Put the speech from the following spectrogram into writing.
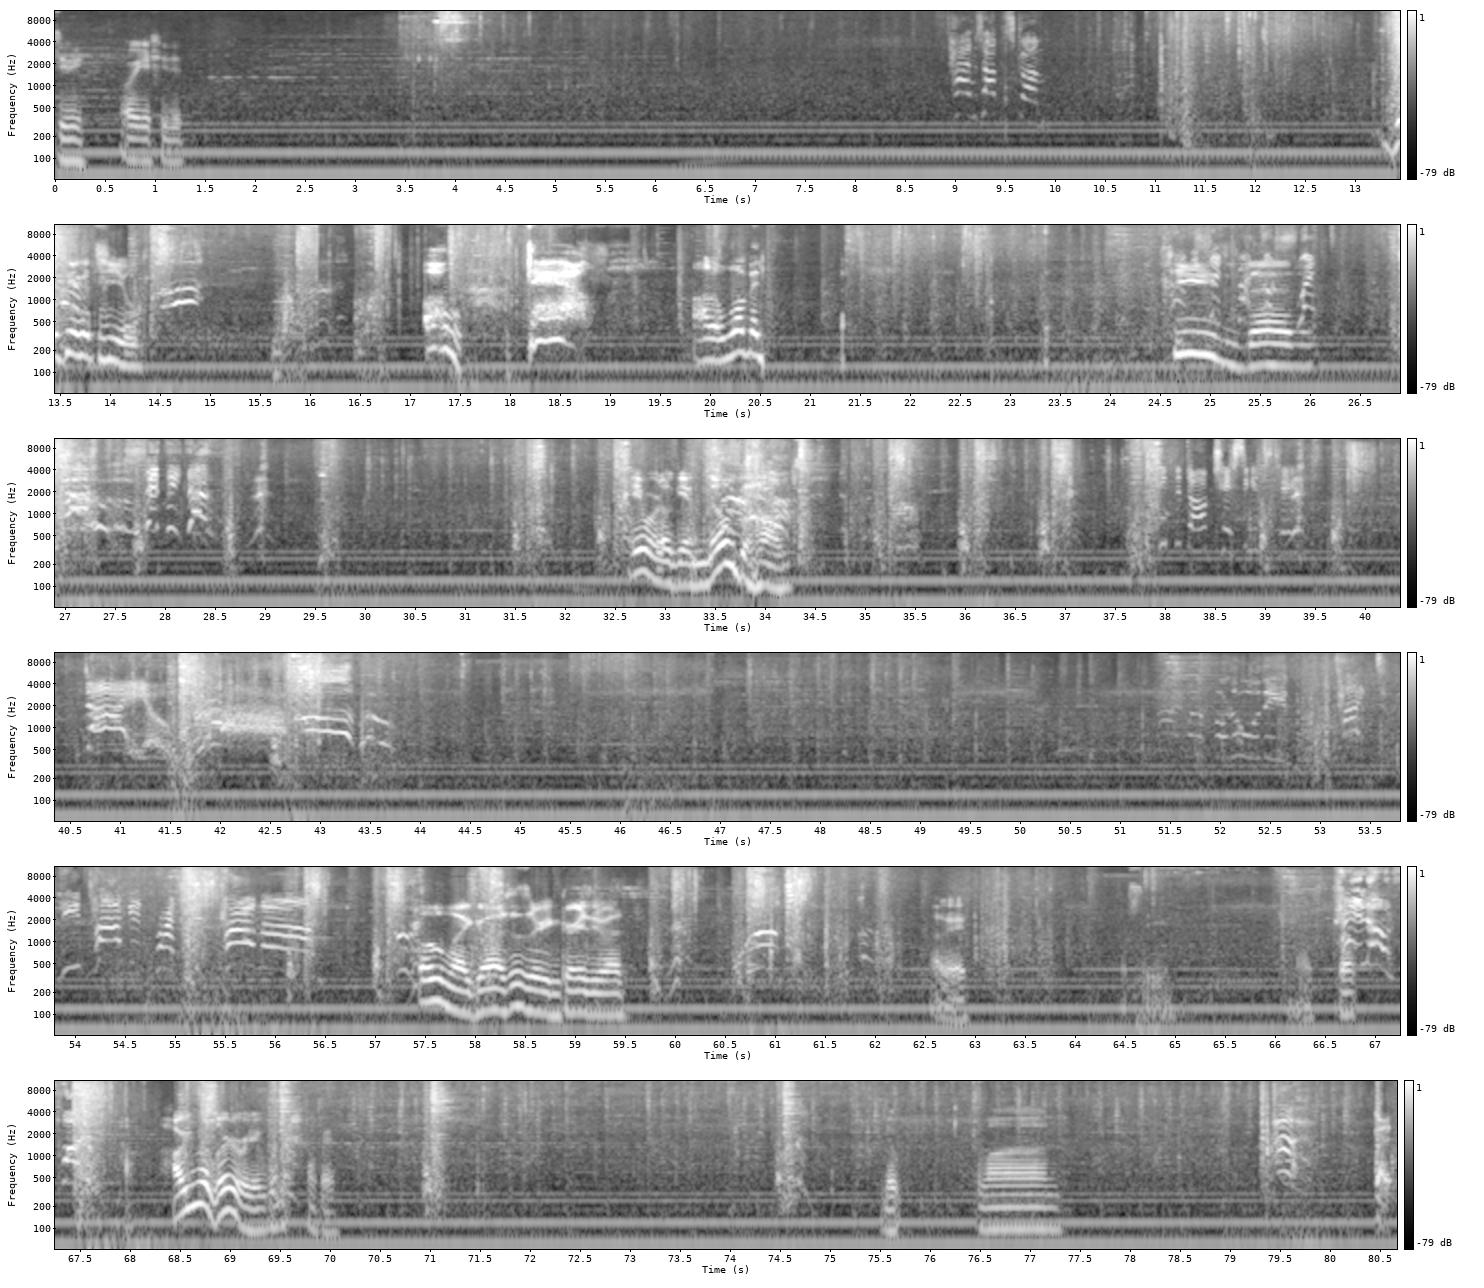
She didn't see me. Or yeah, she did. Time's up, scum. Thing I the shield. Oh, damn! On a woman. Jesus, man. Hayward don't give no damn. Keep the dog chasing its tail. Die, you! For all these tight, leave target practice. Come on! Oh my gosh, this is freaking crazy, man. How are you alert already? What- Okay. Nope. Come on. Got it.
